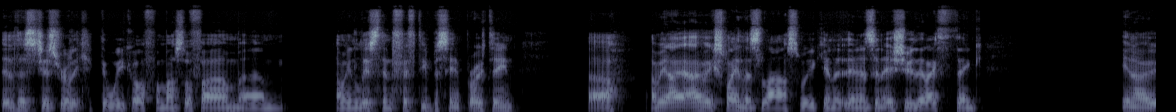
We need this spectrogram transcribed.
this just really kicked the week off for MusclePharm. Um, I mean, less than 50% protein. Uh, I mean, I, have explained this last week, and, it, and it's an issue that I think, you know,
